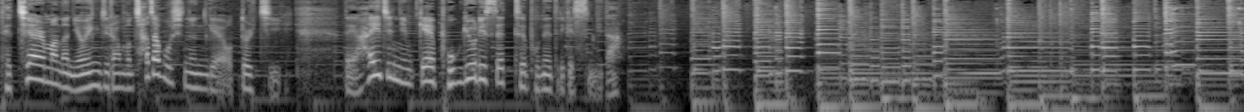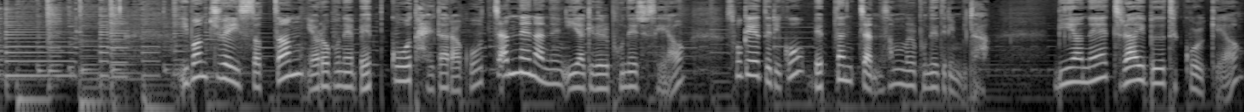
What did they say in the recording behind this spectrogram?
대체할 만한 여행지를 한번 찾아보시는 게 어떨지. 네, 하이진님께 복요리 세트 보내드리겠습니다. 이번 주에 있었던 여러분의 맵고 달달하고 짠내 나는 이야기들 보내주세요. 소개해드리고 맵단짠 선물 보내드립니다. 미연의 드라이브 듣고 올게요.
